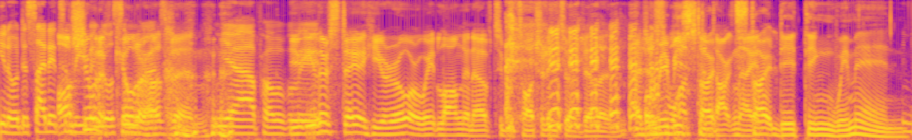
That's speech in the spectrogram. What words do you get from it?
you know, decided to Oh, leave she and would go have killed her husband. yeah, probably. You either stay a hero or wait long enough to be tortured into a villain. I Or just maybe start Dark Knight. start dating women.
